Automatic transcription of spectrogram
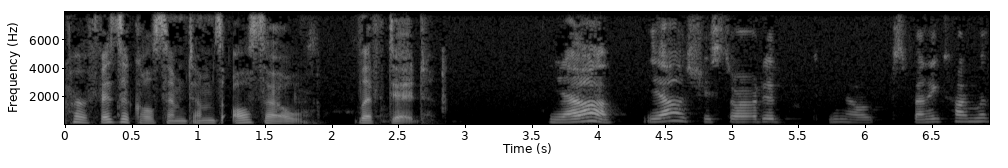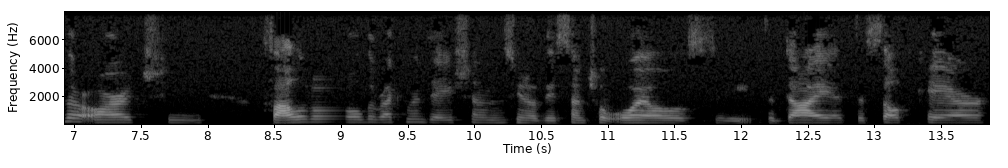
her physical symptoms also lifted. Yeah, yeah. She started, you know, spending time with her art. She followed all the recommendations, you know, the essential oils, the, the diet, the self care,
